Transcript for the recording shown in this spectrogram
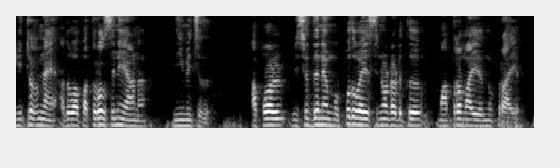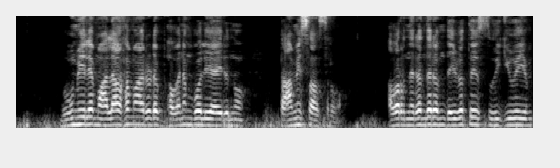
പീറ്ററിനെ അഥവാ പത്രോസിനെയാണ് നിയമിച്ചത്. അപ്പോൾ വിശുദ്ധന് മുപ്പത് വയസ്സിനോടടുത്ത് മാത്രമായിരുന്നു പ്രായം. ഭൂമിയിലെ മാലാഹമാരുടെ ഭവനം പോലെയായിരുന്നു ടാമിസ് ആശ്രമം. അവർ നിരന്തരം ദൈവത്തെ സ്തുതിക്കുകയും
